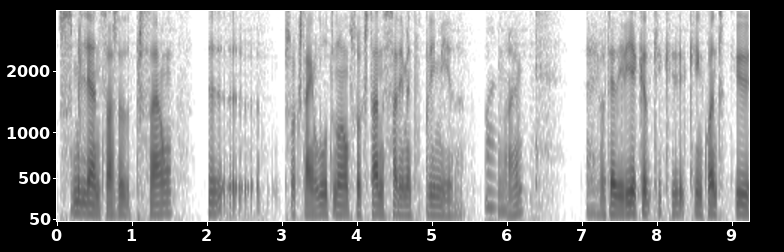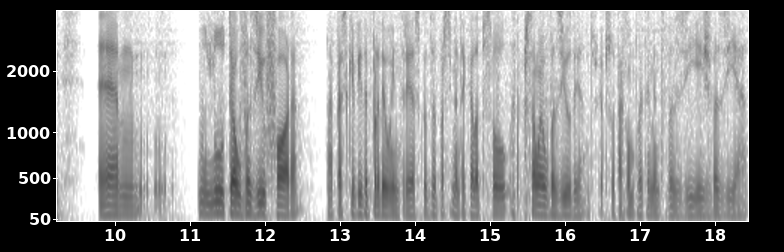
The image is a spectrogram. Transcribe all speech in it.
semelhantes às da depressão, uh, a pessoa que está em luto não é uma pessoa que está necessariamente deprimida. Claro. Não é? Eh, eu até diria que, que, que, que enquanto que um, o luto é o vazio fora. É? Parece que a vida perdeu o interesse com o desaparecimento daquela pessoa. A depressão é o vazio dentro. A pessoa está completamente vazia e esvaziada.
